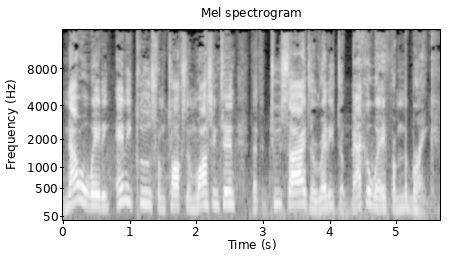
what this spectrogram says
now awaiting any clues from talks in Washington that the two sides are ready to back away from the brink.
